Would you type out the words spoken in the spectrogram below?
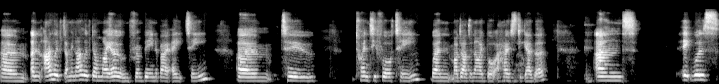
Um, and I lived, I mean, I lived on my own from being about 18 um, to 2014 when my dad and I bought a house oh, together. And it was,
